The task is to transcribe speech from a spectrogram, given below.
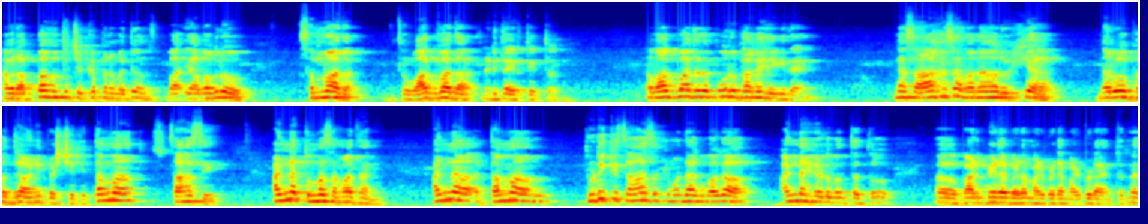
ಅವರ ಅಪ್ಪ ಮತ್ತು ಚಿಕ್ಕಪ್ಪನ ಮಧ್ಯೆ ಒಂದು ಯಾವಾಗಲೂ ಸಂವಾದ ಅಥವಾ ವಾಗ್ವಾದ ನಡೀತಾ ಇರ್ತಿತ್ತು. ಆ ವಾಗ್ವಾದದ ಪೂರ್ವ ಭಾಗ ಹೀಗಿದೆ? ನ ಸಾಹಸ ಮನಾರುಹ್ಯ ನರೋ ಭದ್ರಾಣಿ ಪಶ್ಯತಿ. ತಮ್ಮ ಸಾಹಸಿ, ಅಣ್ಣ ತುಂಬ ಸಮಾಧಾನಿ. ಅಣ್ಣ ತಮ್ಮ ತುಡುಕಿ ಸಾಹಸಕ್ಕೆ ಮುಂದಾಗುವಾಗ ಅಣ್ಣ ಹೇಳುವಂಥದ್ದು ಬೇಡ ಬೇಡ ಮಾಡಬೇಡ ಮಾಡಬೇಡ ಅಂತಂದ್ರೆ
